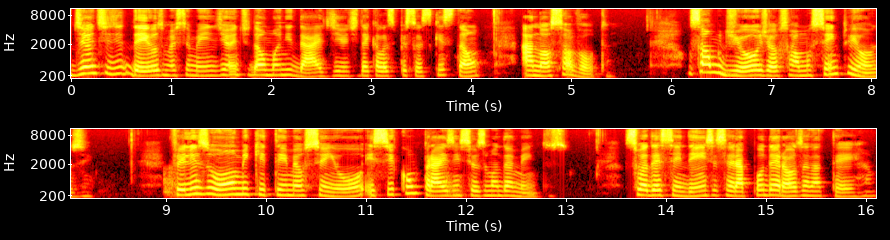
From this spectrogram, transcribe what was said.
diante de Deus, mas também diante da humanidade, diante daquelas pessoas que estão à nossa volta. O salmo de hoje é o Salmo 111. Feliz o homem que teme ao Senhor e se compraz em seus mandamentos. Sua descendência será poderosa na terra,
